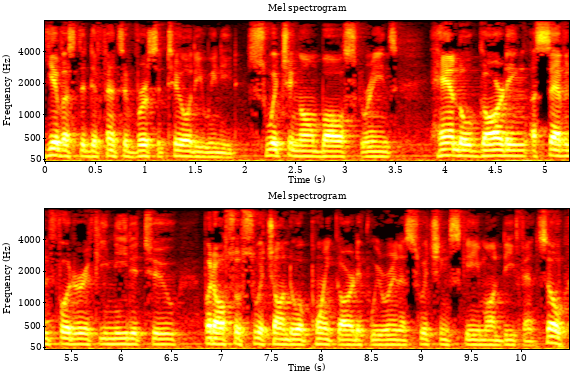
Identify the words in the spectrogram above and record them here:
give us the defensive versatility we need, switching on ball screens, handle guarding a seven footer if he needed to, but also switch onto a point guard if we were in a switching scheme on defense. So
